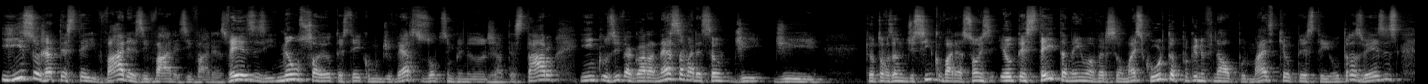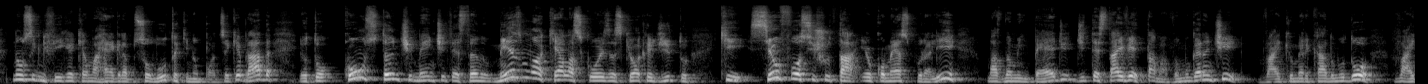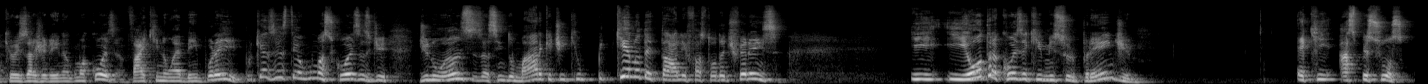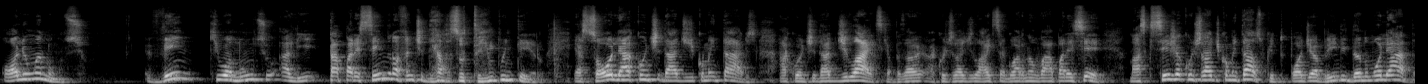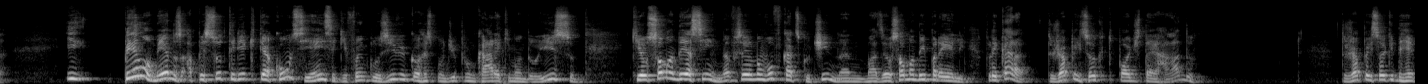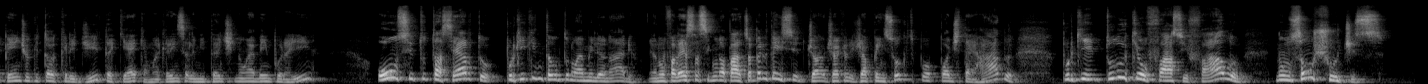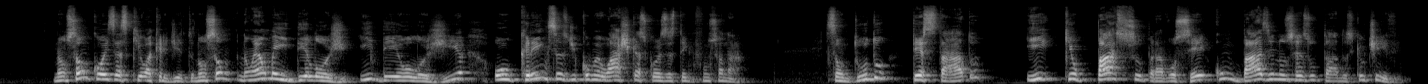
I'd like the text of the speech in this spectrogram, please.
E isso eu já testei várias e várias e várias vezes, e não só eu testei, como diversos outros empreendedores já testaram, e inclusive agora nessa variação de, de que eu estou fazendo de cinco variações, eu testei também uma versão mais curta, porque no final, por mais que eu testei outras vezes, não significa que é uma regra absoluta que não pode ser quebrada. Eu estou constantemente testando, mesmo aquelas coisas que eu acredito que se eu fosse chutar, eu começo por ali, mas não me impede de testar e ver, tá, mas vamos garantir. Vai que o mercado mudou, vai que eu exagerei em alguma coisa, vai que não é bem por aí. Porque às vezes tem algumas coisas de, de nuances assim do marketing que um pequeno detalhe faz toda a diferença. E, e outra coisa que me surpreende é que as pessoas olham um anúncio, veem que o anúncio ali está aparecendo na frente delas o tempo inteiro. É só olhar a quantidade de comentários, a quantidade de likes, que apesar a quantidade de likes agora não vai aparecer, mas que seja a quantidade de comentários, porque tu pode ir abrindo e dando uma olhada. E pelo menos a pessoa teria que ter a consciência, que foi inclusive o que eu respondi para um cara que mandou isso, que eu só mandei assim, né, eu não vou ficar discutindo, né, mas eu só mandei para ele. Falei, cara, tu já pensou que tu pode estar errado? Tu já pensou que de repente o que tu acredita que é, que é uma crença limitante, não é bem por aí? Ou se tu tá certo, por que, que então tu não é milionário? Eu não falei essa segunda parte, só perguntei se já, já, já pensou que tu pode estar errado, porque tudo que eu faço e falo não são chutes. Não são coisas que eu acredito, não são, não é uma ideologia, ideologia ou crenças de como eu acho que as coisas têm que funcionar. São tudo testado e que eu passo para você com base nos resultados que eu tive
